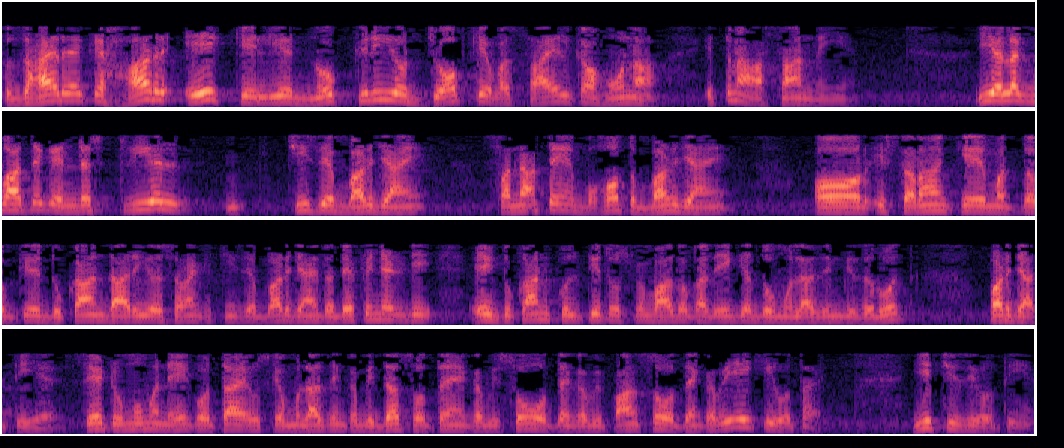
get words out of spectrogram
تو ظاہر ہے کہ ہر ایک کے لیے نوکری اور جاب کے وسائل کا ہونا اتنا آسان نہیں ہے۔ یہ الگ بات ہے کہ انڈسٹریل چیزیں بڑھ جائیں، صنعتیں بہت بڑھ جائیں اور اس طرح کے مطلب کہ دکانداری اور اس طرح کی چیزیں بڑھ جائیں تو ڈیفینیٹلی ایک دکان کھلتی تو اس میں بعدوں کا ایک یا دو ملازم کی ضرورت پڑ جاتی ہے۔ سیٹ عموماً ایک ہوتا ہے، اس کے ملازم کبھی دس ہوتے ہیں، کبھی سو ہوتے ہیں، کبھی پانچ سو ہوتے ہیں، کبھی ایک ہی ہوتا ہے۔ یہ چیزیں ہوتی ہیں۔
